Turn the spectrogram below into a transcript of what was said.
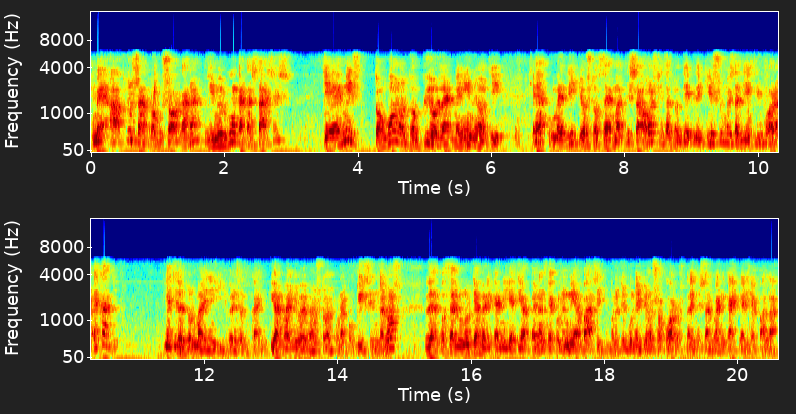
με αυτούς τους ανθρώπους όργανα δημιουργούν καταστάσεις και εμείς το μόνο το οποίο λέμε είναι ότι έχουμε δίκιο στο θέμα της ΑΟΣ και θα το διεκδικήσουμε στα διεθνή φορά. Ε, κάντε το. Γιατί δεν τολμάει η ελληνική κυβέρνηση να το κάνει. Οι Αλβανοί βεβαίως το έχουν αποποιήσει εντελώς. Δεν το θέλουν ούτε οι Αμερικανοί γιατί απέναντι έχουν μια βάση και προτιμούν εκείνος ο χώρος να είναι σε αλβανικά χέρια παρά,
